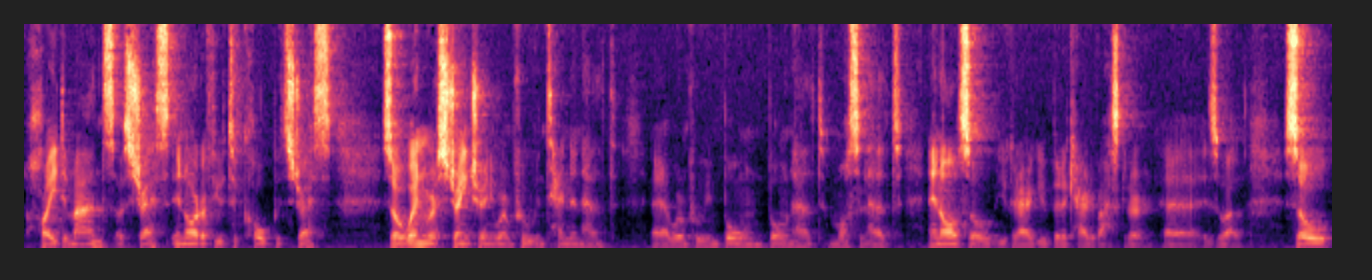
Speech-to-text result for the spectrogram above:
high demands of stress in order for you to cope with stress. So when we're strength training, we're improving tendon health, uh, we're improving bone bone health, muscle health, and also you could argue a bit of cardiovascular uh, as well. So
